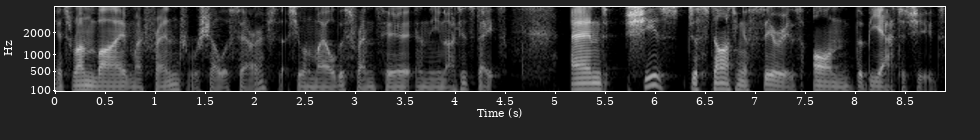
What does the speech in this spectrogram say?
it's run by my friend rochelle lucero she's actually one of my oldest friends here in the united states and she's just starting a series on the Beatitudes.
